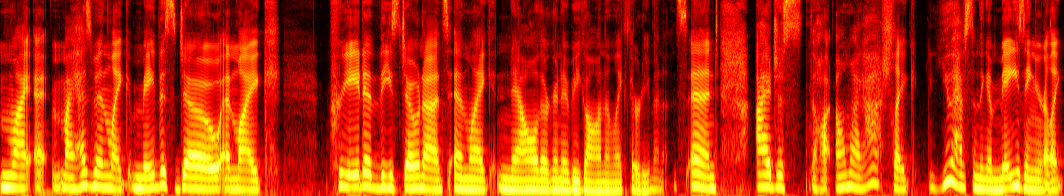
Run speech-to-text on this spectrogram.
my uh, my husband like made this dough and like created these donuts and like now they're going to be gone in like 30 minutes. And I just thought, "Oh my gosh, like you have something amazing. You're like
